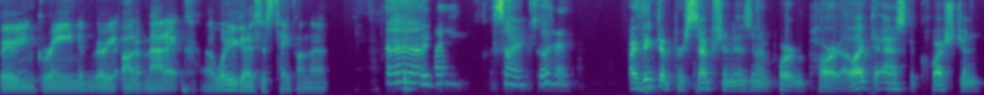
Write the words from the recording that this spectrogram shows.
very ingrained and very automatic. Uh, what are you guys' take on that? Uh, I, sorry, go ahead. I think the perception is an important part. I like to ask the question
